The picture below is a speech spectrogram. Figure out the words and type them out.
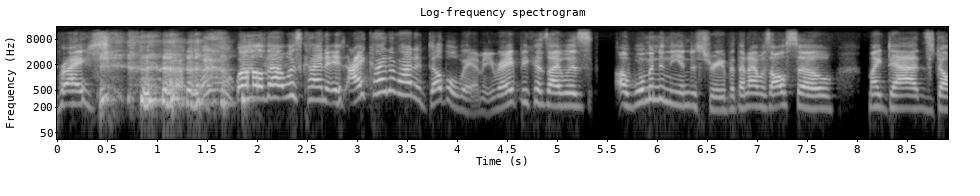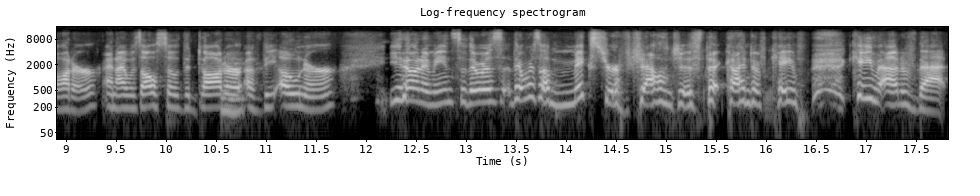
Right. well, that was kind of it. I kind of had a double whammy, right? Because I was a woman in the industry, but then I was also my dad's daughter and I was also the daughter right. of the owner. You know what I mean? So there was there was a mixture of challenges that kind of came came out of that.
